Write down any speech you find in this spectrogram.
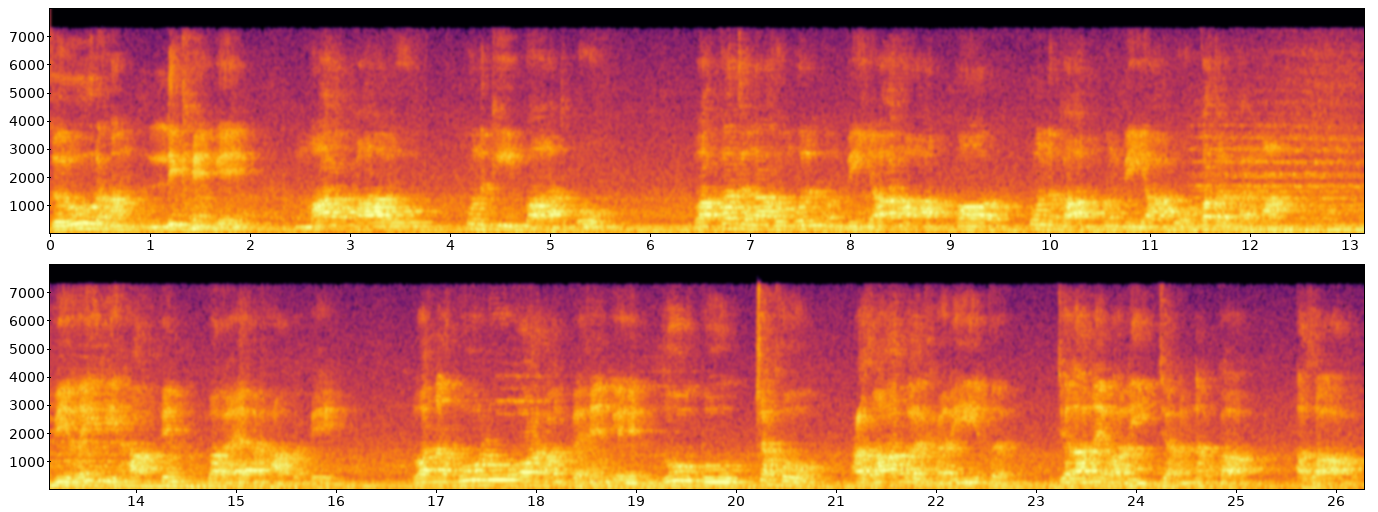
ضرور ہم لکھیں گے ما کارو ان کی بات کو۔ وقت لہم الانبیاء اور ان کا انبیاء کو قتل کرنا۔ بغیر حق بغیر حق کے۔ ونقول، اور ہم کہیں گے ذوقو چکھو عذاب الحریق۔ جلانے والی جہنم کا عذاب۔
